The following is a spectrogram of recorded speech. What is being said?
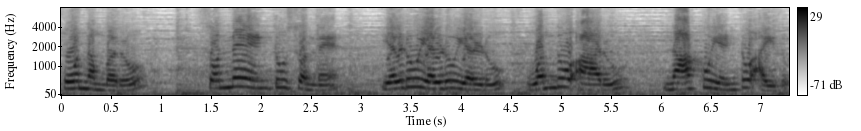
ಫೋನ್ ನಂಬರು ಸೊನ್ನೆ ಎಂಟು ಸೊನ್ನೆ ಎರಡು ಎರಡು ಎರಡು ಒಂದು ಆರು ನಾಲ್ಕು ಎಂಟು ಐದು.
